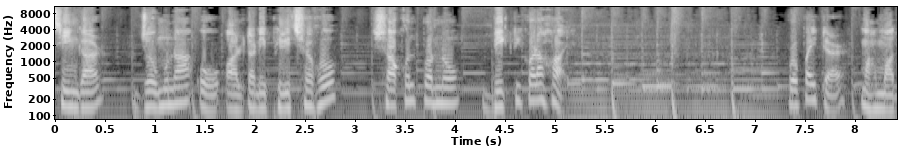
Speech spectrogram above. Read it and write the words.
সিঙ্গার, যমুনা ও অল্টানি ফ্রিজ সহ সকল পণ্য বিক্রি করা হয়। প্রোপাইটার মোহাম্মদ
